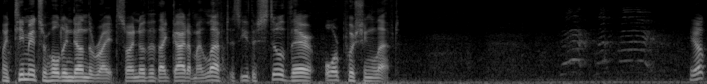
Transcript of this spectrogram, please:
My teammates are holding down the right, so I know that that guy to my left is either still there or pushing left. Yep.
